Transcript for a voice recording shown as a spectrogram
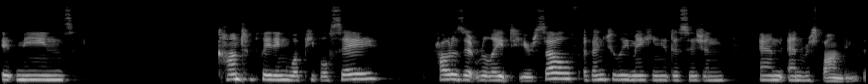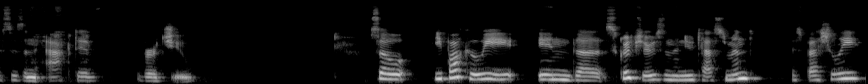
It means contemplating what people say, how does it relate to yourself, eventually making a decision and, and responding. This is an active virtue. So, ipakoi in the scriptures, in the New Testament especially,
